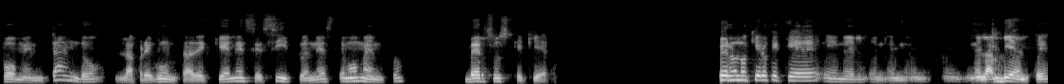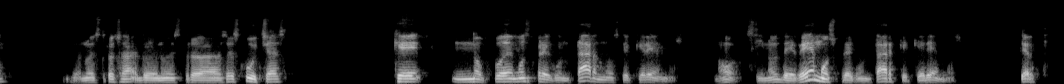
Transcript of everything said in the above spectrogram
fomentando la pregunta de qué necesito en este momento versus qué quiero. Pero no quiero que quede en el, en, el ambiente de, nuestros, de nuestras escuchas que no podemos preguntarnos qué queremos. No, si nos debemos preguntar qué queremos, ¿cierto?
